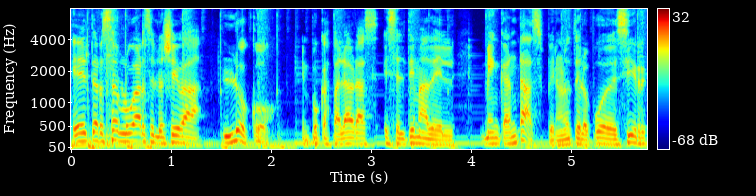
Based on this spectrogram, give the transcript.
El tercer lugar se lo lleva Loco. En pocas palabras, es el tema del Me encantás, pero no te lo puedo decir,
